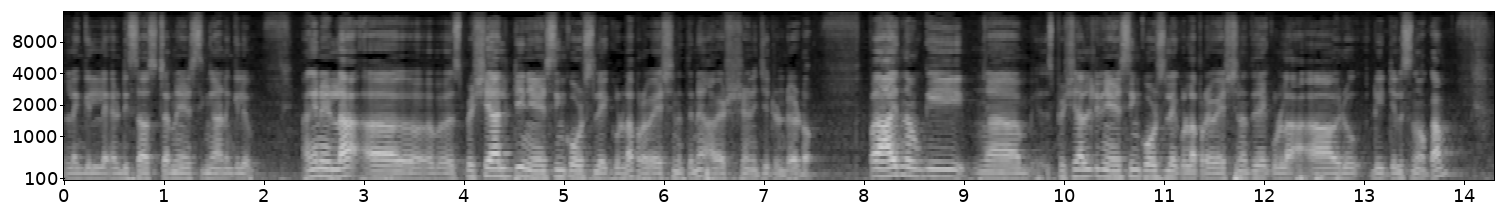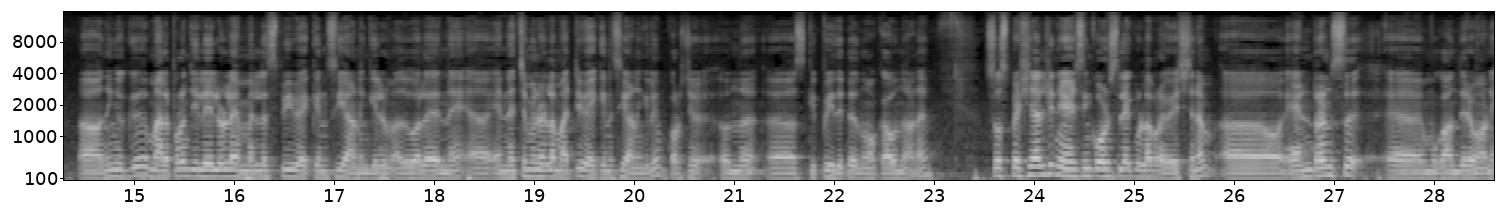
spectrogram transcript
അല്ലെങ്കിൽ ഡിസാസ്റ്റർ നഴ്സിംഗ് ആണെങ്കിലും അങ്ങനെയുള്ള സ്പെഷ്യാലിറ്റി നേഴ്സിംഗ് കോഴ്സിലേക്കുള്ള പ്രവേശനത്തിന് അപേക്ഷ ക്ഷണിച്ചിട്ടുണ്ട് കേട്ടോ. അപ്പോൾ ആദ്യം നമുക്ക് ഈ സ്പെഷ്യാലിറ്റി നേഴ്സിംഗ് കോഴ്സിലേക്കുള്ള പ്രവേശനത്തിലേക്കുള്ള ആ ഒരു ഡീറ്റെയിൽസ് നോക്കാം. നിങ്ങൾക്ക് മലപ്പുറം ജില്ലയിലുള്ള M L S P vacancy ആണെങ്കിലും അതുപോലെ തന്നെ എൻ എച്ച് എമ്മിലുള്ള മറ്റ് വേക്കൻസി ആണെങ്കിലും കുറച്ച് ഒന്ന് സ്കിപ്പ് ചെയ്തിട്ട് നോക്കാവുന്നതാണ്. സോ സ്പെഷ്യാലിറ്റി നേഴ്സിംഗ് കോഴ്സിലേക്കുള്ള പ്രവേശനം എൻട്രൻസ് മുഖാന്തരമാണ്.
